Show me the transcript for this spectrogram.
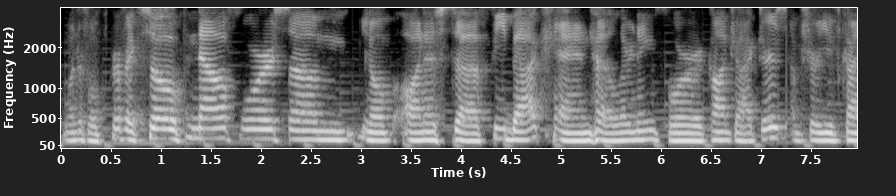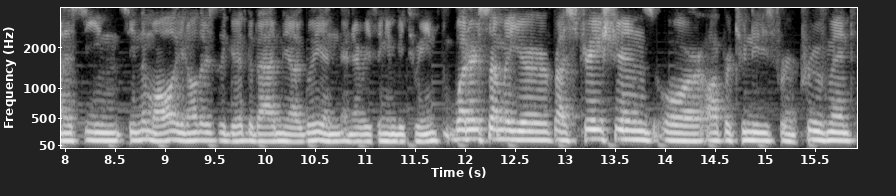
wonderful. Perfect. So now for some, you know, honest uh, feedback and uh, learning for contractors. I'm sure you've kind of seen seen them all. You know, there's the good, the bad, and the ugly, and, and everything in between. What are some of your frustrations or opportunities for improvement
